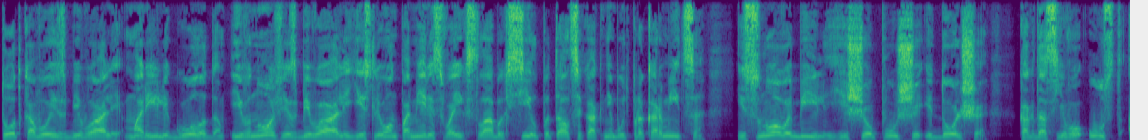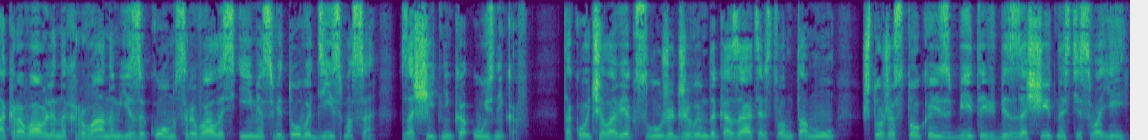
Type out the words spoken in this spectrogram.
Тот, кого избивали, морили голодом и вновь избивали, если он по мере своих слабых сил пытался как-нибудь прокормиться, и снова били, еще пуще и дольше, когда с его уст, окровавленных рваным языком, срывалось имя святого Дисмоса, защитника узников. Такой человек служит живым доказательством тому, что жестоко избитый в беззащитности своей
